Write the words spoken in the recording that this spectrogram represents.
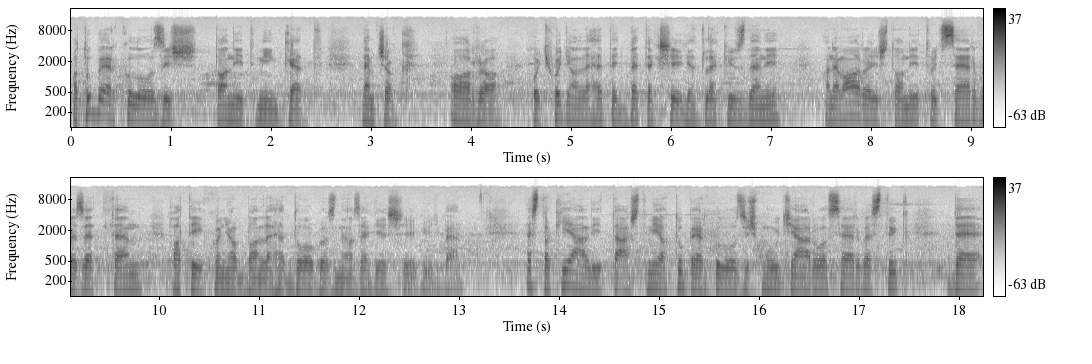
A tuberkulózis tanít minket nem csak arra, hogy hogyan lehet egy betegséget leküzdeni, hanem arra is tanít, hogy szervezetten, hatékonyabban lehet dolgozni az egészségügyben. Ezt a kiállítást mi a tuberkulózis múltjáról szerveztük, de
